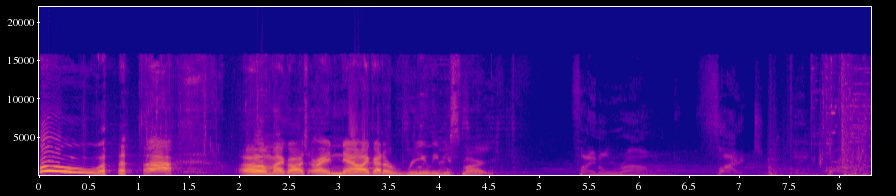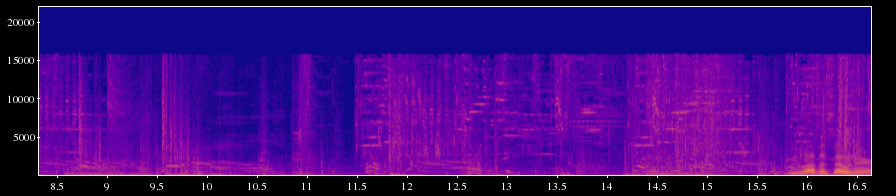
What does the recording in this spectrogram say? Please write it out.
Woo! oh my gosh. Alright, now I gotta really be smart. Final round. Fight! We love a zoner.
